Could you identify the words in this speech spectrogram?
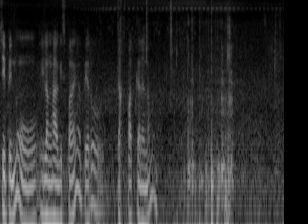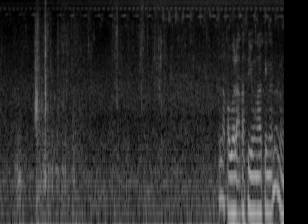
Sipin mo, ilang hagis pa lang yan, pero jackpot ka na naman. Wala, kawala kasi yung ating ano no.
